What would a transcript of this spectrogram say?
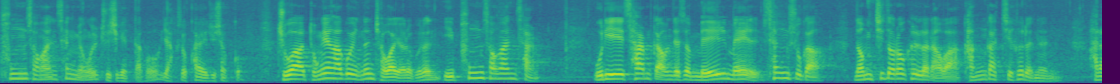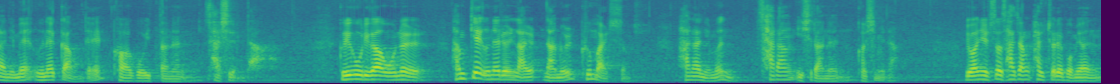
풍성한 생명을 주시겠다고 약속하여 주셨고 주와 동행하고 있는 저와 여러분은 이 풍성한 삶 우리의 삶 가운데서 매일매일 생수가 넘치도록 흘러나와 강같이 흐르는 하나님의 은혜 가운데 거하고 있다는 사실입니다. 그리고 우리가 오늘 함께 은혜를 나눌 그 말씀 하나님은 사랑이시라는 것입니다. 요한일서 4장 8절에 보면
